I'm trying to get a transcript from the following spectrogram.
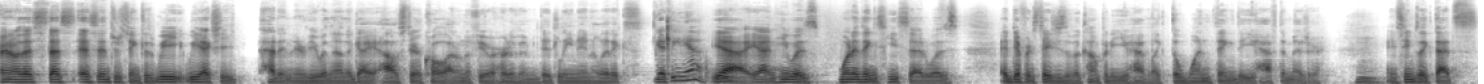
I know that's that's that's interesting because we we actually had an interview with another guy, Alistair Croll. I don't know if you ever heard of him. Did Lean Analytics. Get lean, yeah. Yeah, yeah, and he was one of the things he said was at different stages of a company, you have like the one thing that you have to measure, hmm. and it seems like that's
